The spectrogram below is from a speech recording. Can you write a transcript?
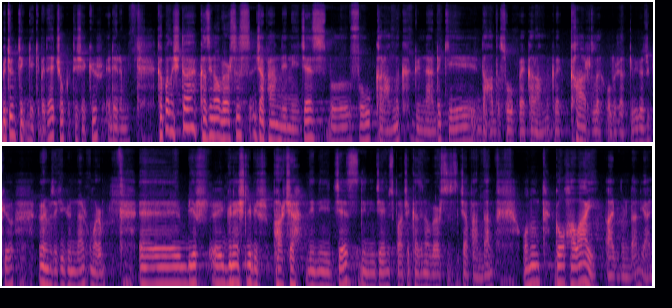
bütün teknik ekibe de çok teşekkür ederim. Kapanışta Casino vs. Japan dinleyeceğiz. Bu soğuk karanlık günlerde ki daha da soğuk ve karanlık ve karlı olacak gibi gözüküyor. Önümüzdeki günler umarım eee, bir e, güneşli bir parça dinleyeceğiz. Dinleyeceğimiz parça Casino vs. Japan'dan. Onun Go Hawaii albümünden yani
